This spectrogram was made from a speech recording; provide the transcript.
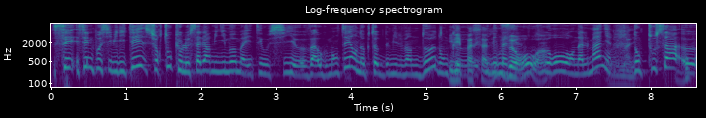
c'est une possibilité, surtout que le salaire minimum a été aussi euh, va augmenter en octobre 2022. Donc il est passé à 12, euros, hein. euros en, Allemagne. Donc tout ça euh,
